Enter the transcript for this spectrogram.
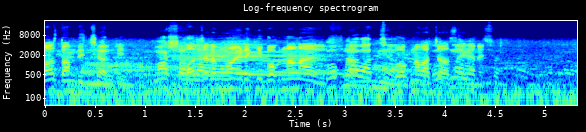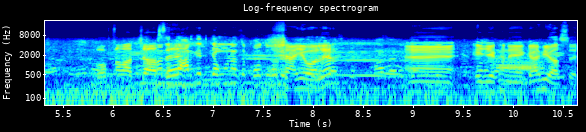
পাঁচ। দাম দিচ্ছে আর কি। বাচ্চাটা মনে হয় এটা কি বকনা না বকনা বাচ্চা। বকনা বাচ্চা আছে এখানে। বকনা বাচ্চা আছে। টার্গেট কেমন আছে? কত শাহিওয়ালের। এই যে এখানে গাভি আছে।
